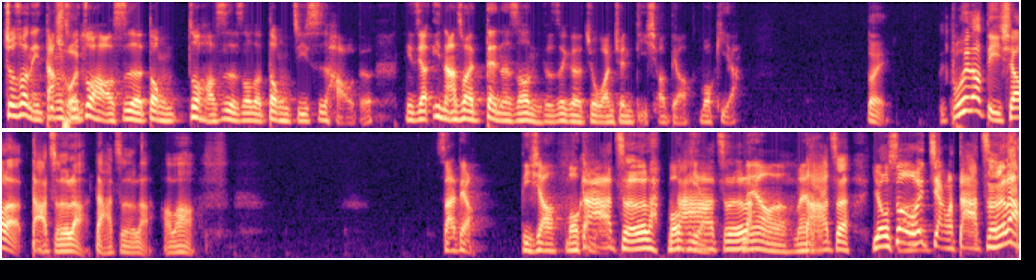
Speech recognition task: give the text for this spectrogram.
就算你当初做好事的动做好事的时候的动机是好的，你只要一拿出来垫的时候，你的这个就完全抵消掉 m o k i 啊。对，不会到抵消了，打折了，打折了，好不好？杀掉，抵消打折了打折了，没有了，没有打折。有时候我会讲了，打折了，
